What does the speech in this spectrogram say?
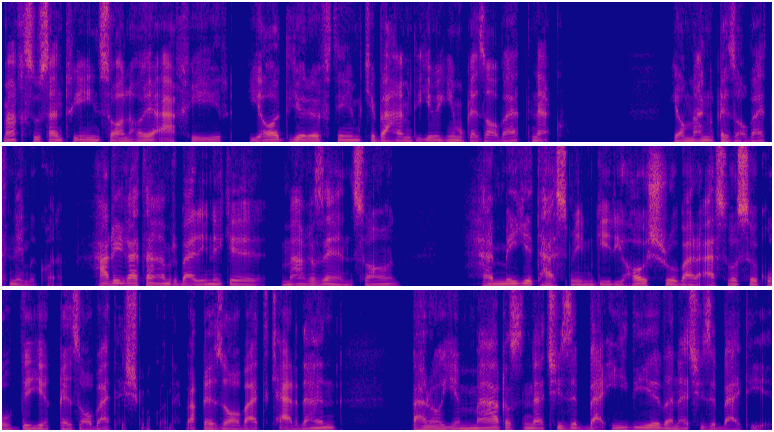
مخصوصا توی این سالهای اخیر یاد گرفتیم که به همدیگه بگیم قضاوت نکن. یا من قضاوت نمی کنم. حقیقت امر بر اینه که مغز انسان همه تصمیم گیری هاش رو بر اساس قوه قضاوتش می‌کنه و قضاوت کردن برای مغز نه چیز بعیدیه و نه چیز بدیه.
